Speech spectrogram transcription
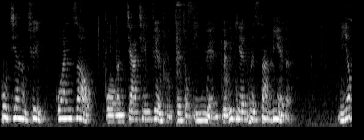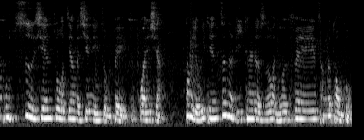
不这样去关照我们家亲眷属这种因缘，有一天会散灭的。你要不事先做这样的心理准备去观想，到有一天真的离开的时候，你会非常的痛苦，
